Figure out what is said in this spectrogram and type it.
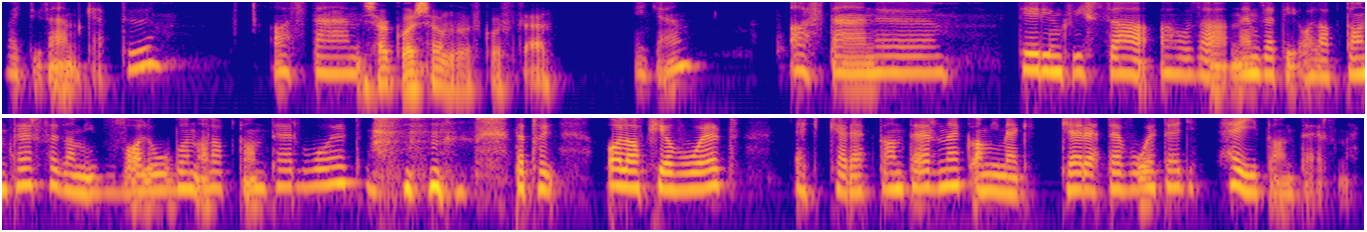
vagy 12. Aztán... És akkor sem unatkoztál. Igen. Aztán ö, térjünk vissza ahhoz a nemzeti alaptantervhez, ami valóban alaptanterv volt. Tehát, hogy alapja volt egy kerettantervnek, ami meg kerete volt egy helyi tantervnek.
